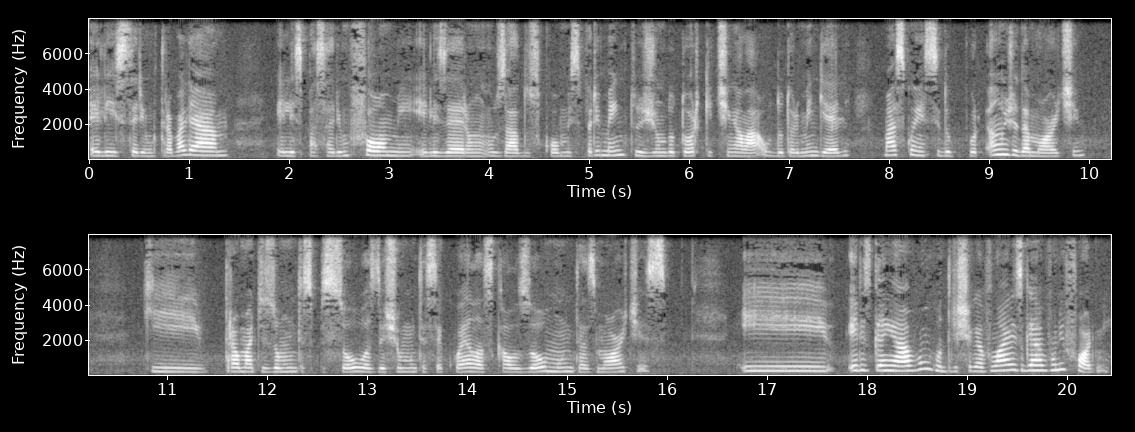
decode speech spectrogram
Eles teriam que trabalhar, eles passariam fome, eles eram usados como experimentos de um doutor que tinha lá, o Dr. Mengele, mais conhecido por Anjo da Morte, que traumatizou muitas pessoas, deixou muitas sequelas, causou muitas mortes. E eles ganhavam, quando eles chegavam lá, eles ganhavam uniforme.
